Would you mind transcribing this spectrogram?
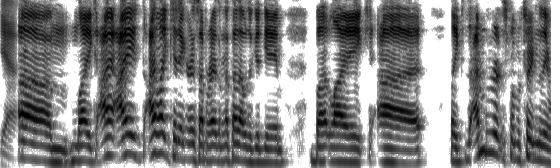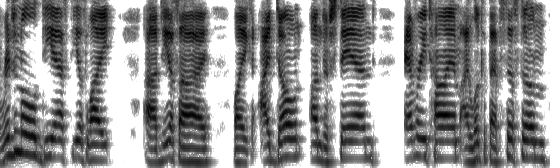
Yeah, Um, like I, I, I like Kid Icarus Uprising. I thought that was a good game, but like, uh, like I'm returning to the original DS, DS Lite, uh, DSi. Like I don't understand. Every time I look at that system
